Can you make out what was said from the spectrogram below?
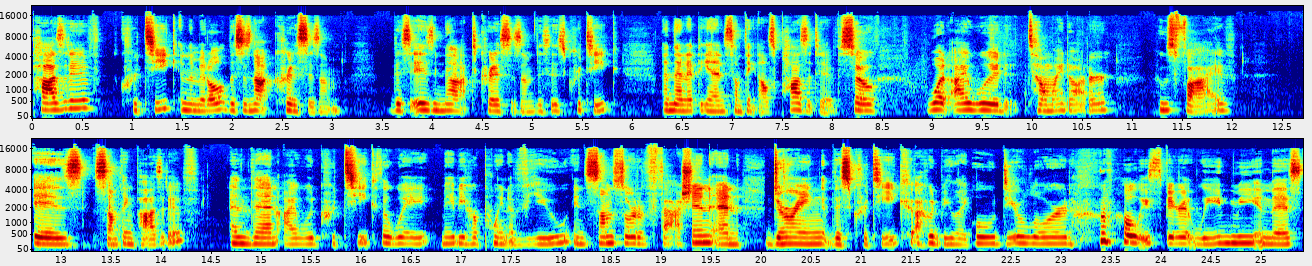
positive critique in the middle. This is not criticism. This is not criticism. This is critique, and then at the end something else positive. So what I would tell my daughter who's five, is something positive, And then I would critique the way, maybe her point of view in some sort of fashion. And during this critique, I would be like, oh, dear Lord, Holy Spirit, lead me in this.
